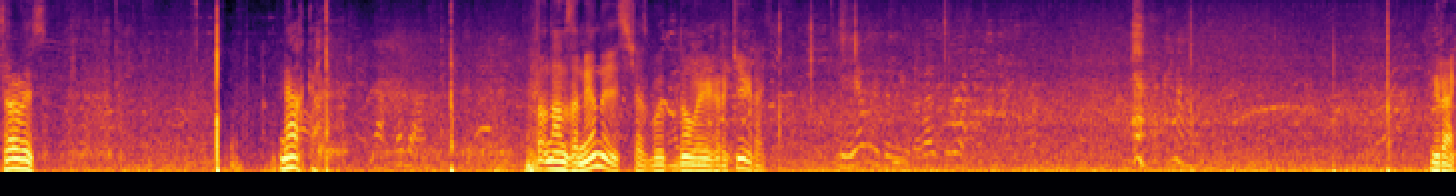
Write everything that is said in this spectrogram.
Сервис. Мягко. Нам замена есть, сейчас будут новые игроки играть. Играй.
